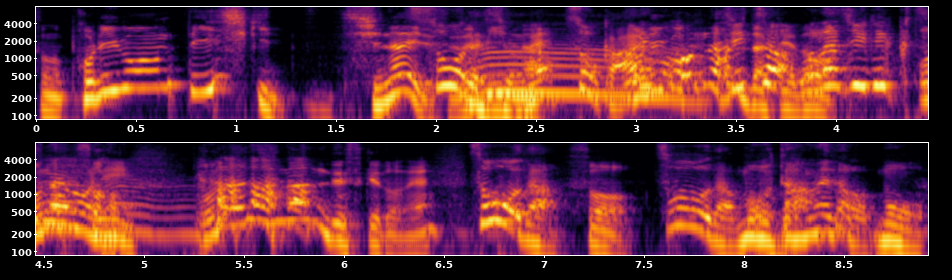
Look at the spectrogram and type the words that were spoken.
そのポリゴンって意識しないですよねそうですよね。そうかあれもポリゴンなんだけ実どは同じ理屈なのに。同じなんですけどね。そうだ。そそうだ。もうダメだも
